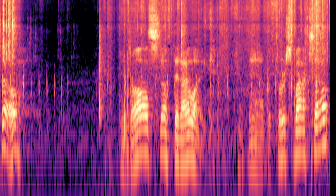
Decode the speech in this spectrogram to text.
So, it's all stuff that I like. Now, the first box out.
